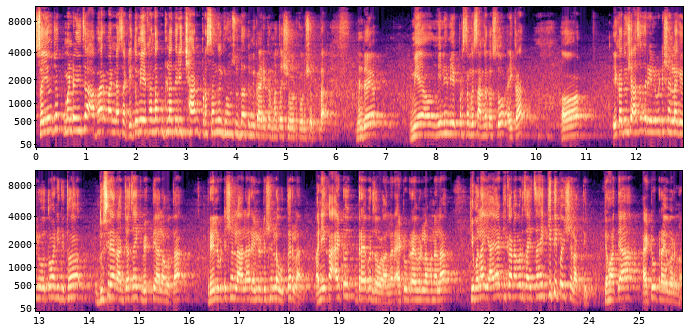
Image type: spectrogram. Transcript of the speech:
संयोजक मंडळीचा आभार मानण्यासाठी तुम्ही एखादा कुठला तरी छान प्रसंग घेऊन सुद्धा तुम्ही कार्यक्रमाचा शेवट करू शकता. म्हणजे मी मी नेहमी एक प्रसंग सांगत असतो ऐका. एका दिवशी असंच रेल्वे स्टेशनला गेलो होतो आणि तिथं दुसऱ्या राज्याचा एक व्यक्ती आला होता. रेल्वे स्टेशनला आला रेल्वे स्टेशनला उतरला आणि एका ॲटो ड्रायव्हरजवळ आला. ॲटो ड्रायव्हरला म्हणाला की मला या या ठिकाणावर जायचं आहे किती पैसे लागतील? तेव्हा त्या ॲटो ड्रायव्हरनं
